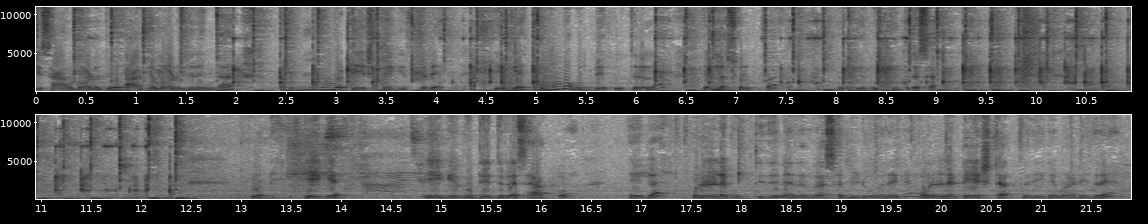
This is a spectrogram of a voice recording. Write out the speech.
ಈ ಸಾರು ಮಾಡೋದು. ಹಾಗೆ ಮಾಡೋದ್ರಿಂದ ತುಂಬ ಟೇಸ್ಟಾಗಿರ್ತದೆ ಹೀಗೆ ತುಂಬ ಗುದ್ದಬೇಕು ಅಂತಿರಲ್ಲ, ಎಲ್ಲ ಸ್ವಲ್ಪ ಗುದ್ದಿದ್ರೆ ಸಾಕು. ಹೀಗೆ? ಹೇಗೆ ಗುದ್ದಿದ್ರೆ ಸಾಕು. ಈಗ ಒಳ್ಳೆ ಗುದ್ದಿದ್ದೇನೆ ಅದರ ರಸ ಬಿಡುವವರೆಗೆ. ಒಳ್ಳೆ ಟೇಸ್ಟ್ ಆಗ್ತದೆ ಹೀಗೆ ಮಾಡಿದರೆ.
